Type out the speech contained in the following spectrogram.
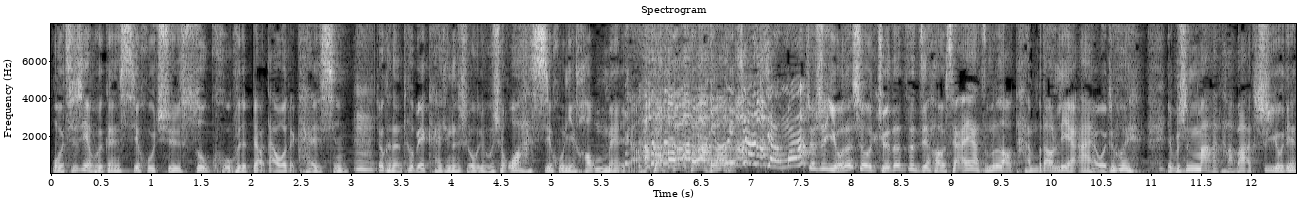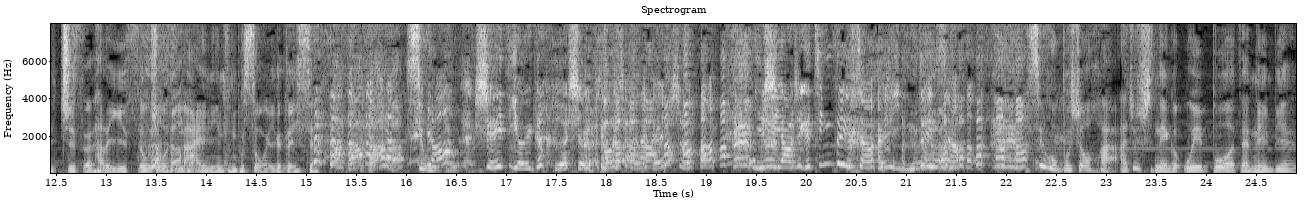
我其实也会跟西湖去诉苦或者表达我的开心。嗯，就可能特别开心的时候，我就会说哇，西湖你好美啊。你会这样讲吗？就是有的时候觉得自己好像哎呀，怎么老谈不到恋爱，我就会也不是骂他吧，就是有点指责他的意思。我说我这么爱你，你怎么不送我一个对象？然后水底有一个河神飘上来说：“你是要这个金对象还是银对象 西湖不说话，它就是那个微波在那边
